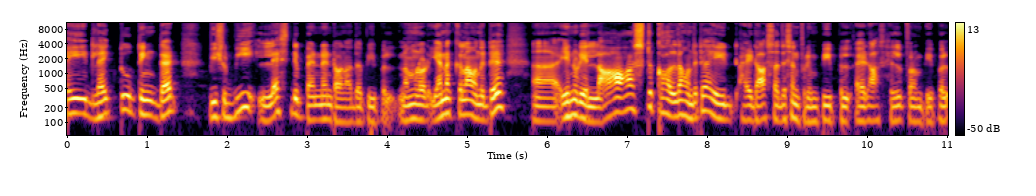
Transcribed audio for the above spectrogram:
I like to think that we should be less depend on other people நம்மளோட எனக்கெல்லாம் வந்துட்டு என்னுடைய லாஸ்ட் கால் தான் வந்துட்டு I I toss suggestion from people I toss help from people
